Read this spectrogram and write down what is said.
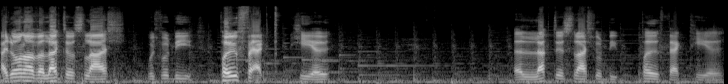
I don't have Electro Slash, which would be perfect here. Electro Slash would be perfect here.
